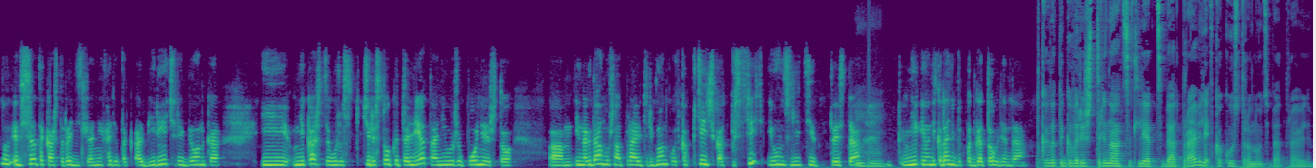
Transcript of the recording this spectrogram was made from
Ну, это всегда так кажется родители, они хотят так оберечь ребенка, и мне кажется, уже через столько-то лет они уже поняли, что иногда нужно отправить ребенка вот как птенчика отпустить, и он взлетит, то есть, да, угу. не, и он никогда не будет подготовлен, да. Когда ты говоришь 13 лет тебя отправили, в какую страну тебя отправили?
